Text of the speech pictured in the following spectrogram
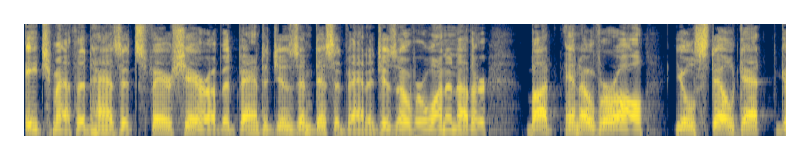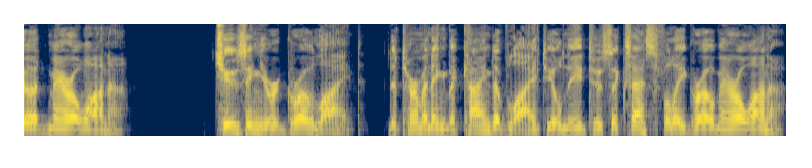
Each method has its fair share of advantages and disadvantages over one another, but in overall, you'll still get good marijuana. Choosing your grow light, determining the kind of light you'll need to successfully grow marijuana.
